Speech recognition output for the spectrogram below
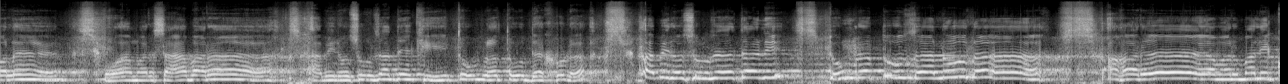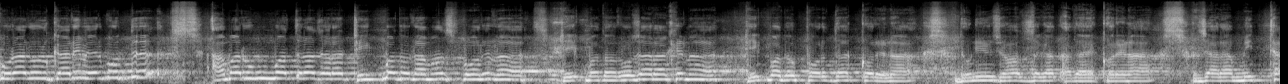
বলেন, ও আমার সাহাবারা, আমি রসুল যা দেখি, তোমরা তো দেখো না। আমি রসুল যা জানি, তোমরা তো জানো না। আহারে, আমার মালিক কোরআনুল কারিমের মধ্যে, আমার উম্মতরা যারা ঠিক মতো নামাজ পড়ে না, ঠিক মতো রোজা রাখে না, ঠিক মতো পর্দা করে না, দুনিয়া সহজ জায়গা আদায় করে না। যারা মিথ্যা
